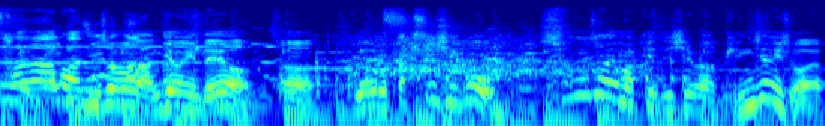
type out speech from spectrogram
산화 반전 안경인데요. 어, 그거로 딱 쓰시고 순서에 맞게 드시면 굉장히 좋아요.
